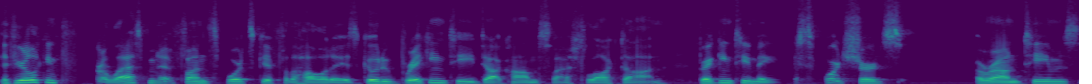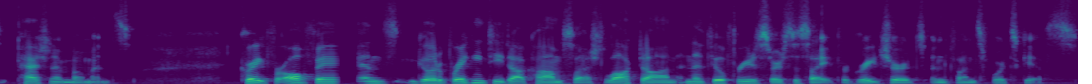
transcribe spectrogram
If you're looking for a last minute fun sports gift for the holidays, go to breakingt.com slash locked on. BreakingT makes sports shirts around teams' passionate moments. Great for all fans. Go to breakingt.com slash locked on and then feel free to search the site for great shirts and fun sports gifts.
